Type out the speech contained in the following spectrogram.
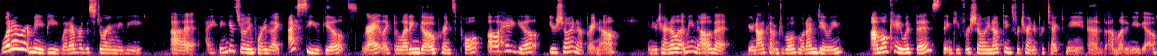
whatever it may be whatever the story may be uh, I think it's really important to be like, I see you, guilt, right? Like the letting go principle. Oh, hey, guilt, you're showing up right now. And you're trying to let me know that you're not comfortable with what I'm doing. I'm okay with this. Thank you for showing up. Thanks for trying to protect me. And I'm letting you go.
